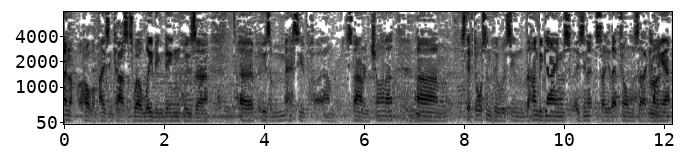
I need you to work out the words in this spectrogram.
and a whole amazing cast as well. Li Bingbing, who's uh, uh, who's a massive um, star in China. Um, Stef Dawson, who was in The Hunger Games, is in it. So yeah, that film's uh, coming out,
